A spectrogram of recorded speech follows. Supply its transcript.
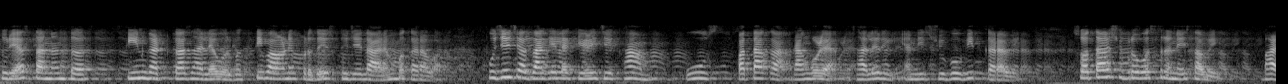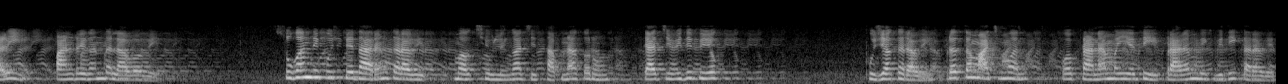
सूर्यास्तानंतर तीन घटका झाल्यावर भक्तिभावाने प्रदेश पूजेला आरंभ करावा. पूजेच्या जागेला केळीचे खांब ऊस पताका रांगोळ्या झालरी यांनी शुभोभित करावे. स्वतः शुभ्र वस्त्र नेसावे. भाळी पांढरे गंध लावावे. सुगंधी पुष्पे धारण करावीत. मग शिवलिंगाची स्थापना करून त्याची विधिप्रयोग पूजा करावी. प्रथम आचमन व प्राणामयती प्रारंभिक विधी करावेत.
